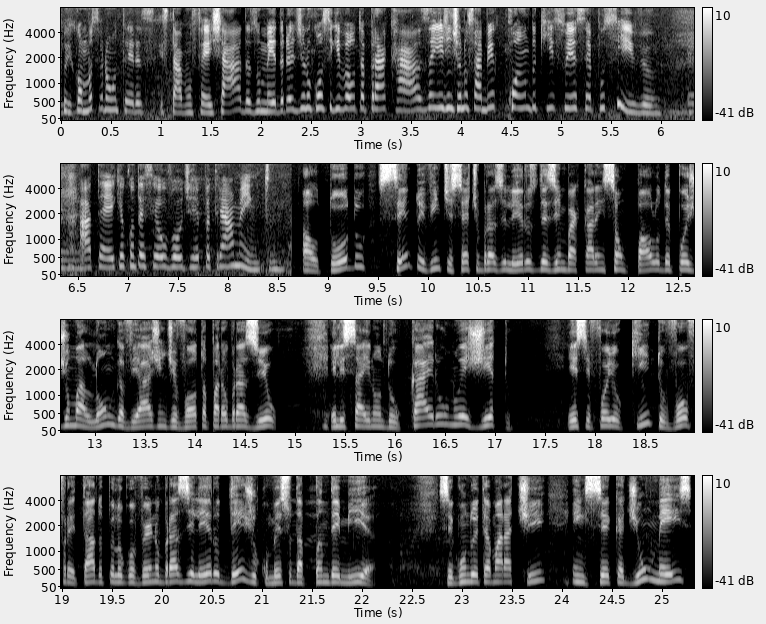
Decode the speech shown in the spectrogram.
porque como as fronteiras estavam fechadas, o medo era de não conseguir voltar para casa e a gente não sabia quando que isso ia ser possível. É. Até que aconteceu o voo de repatriamento. Ao todo, 127 brasileiros desembarcaram em São Paulo depois de uma longa viagem de volta para o Brasil. Eles saíram do Cairo, no Egito. Esse foi o quinto voo fretado pelo governo brasileiro desde o começo da pandemia. Segundo o Itamaraty, em cerca de um mês,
